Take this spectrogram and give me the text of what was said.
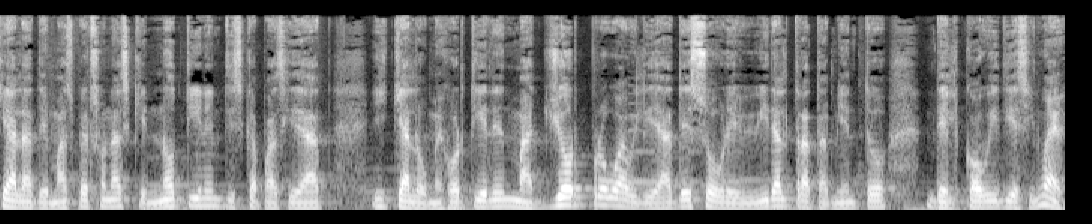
que a las demás personas que no tienen discapacidad y que a lo mejor tienen mayor probabilidad de sobrevivir al tratamiento del COVID-19.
